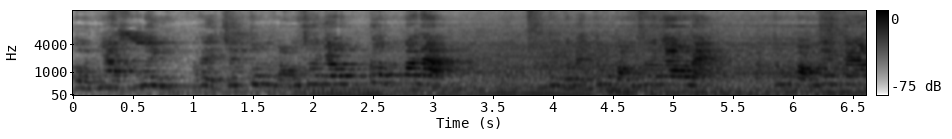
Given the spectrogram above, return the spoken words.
ở nhà chúng mình có thể chơi tung bóng cho nhau cũng được các con ạ. À. chúng mình có thể tung bóng cho nhau này tung bóng lên cao.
